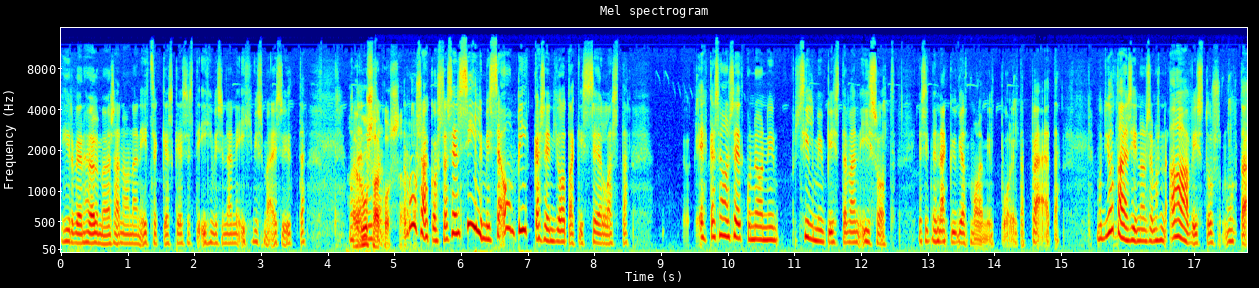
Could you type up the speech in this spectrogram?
hirveän hölmöä sanoa näin itsekeskeisesti ihmisenä, niin ihmismäisyyttä. Mutta rusakossa. On, rusakossa, sen silmissä on pikkasen jotakin sellaista. Ehkä se on se, että kun ne on niin silminpistävän isot ja sitten ne näkyy vielä molemmilta puolilta päätä. Mutta jotain siinä on semmoinen aavistus, mutta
